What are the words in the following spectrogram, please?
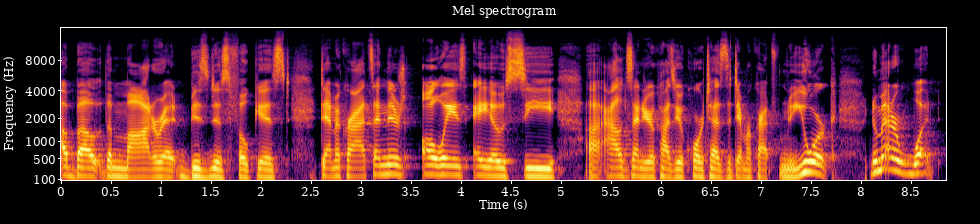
about the moderate, business focused Democrats. And there's always AOC, uh, Alexandria Ocasio Cortez, the Democrat from New York. No matter what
